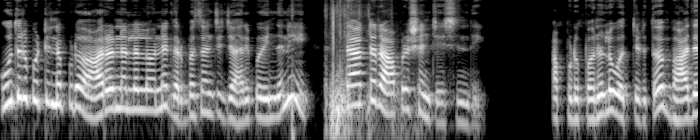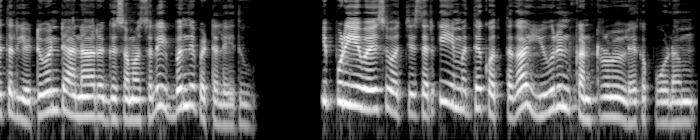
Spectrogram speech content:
కూతురు పుట్టినప్పుడు ఆరో నెలల్లోనే గర్భసంచి జారిపోయిందని డాక్టర్ ఆపరేషన్ చేసింది. అప్పుడు పనుల ఒత్తిడితో బాధ్యతలు ఎటువంటి అనారోగ్య సమస్యలు ఇబ్బంది పెట్టలేదు. ఇప్పుడు ఈ వయసు వచ్చేసరికి ఈ మధ్య కొత్తగా యూరిన్ కంట్రోల్ లేకపోవడం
